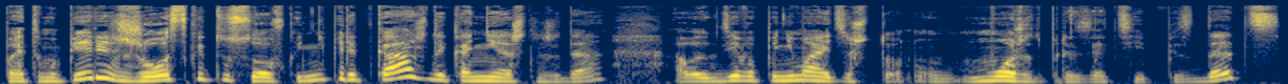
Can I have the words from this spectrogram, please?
Поэтому перед жесткой тусовкой, не перед каждой, конечно же, да, а вот где вы понимаете, что ну, может произойти пиздец,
